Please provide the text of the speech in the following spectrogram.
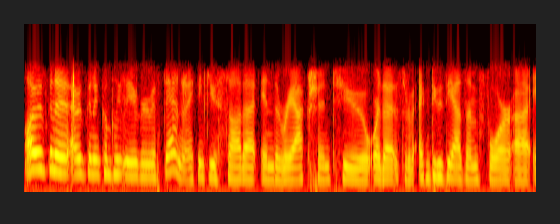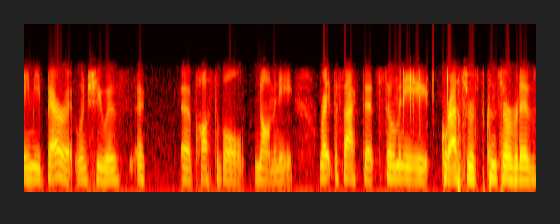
Well, I was gonna I was gonna completely agree with Dan, and I think you saw that in the reaction to or the sort of enthusiasm for uh, Amy Barrett when she was a, a possible nominee. Right, the fact that so many grassroots conservatives,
